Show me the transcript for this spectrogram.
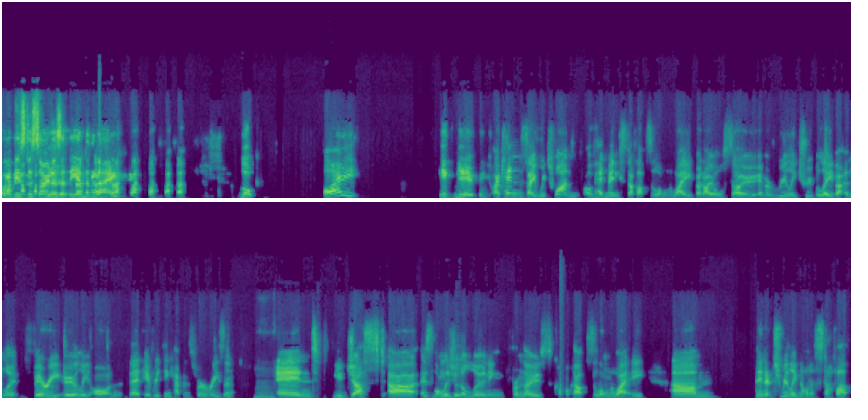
We're business owners at the end of the day. Look, I it yeah i can say which one. I've had many stuff ups along the way but i also am a really true believer and learnt very early on that everything happens for a reason. Mm. and you just uh, as long as you're learning from those cock ups along the way um, then it's really not a stuff up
